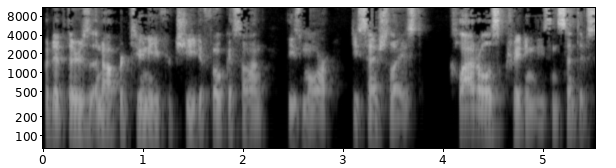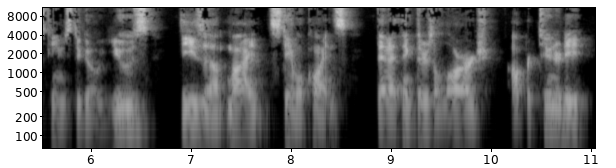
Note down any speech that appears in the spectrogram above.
But if there's an opportunity for Qi to focus on these more decentralized collaterals, creating these incentive schemes to go use these uh, MAI stablecoins, then I think there's a large opportunity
